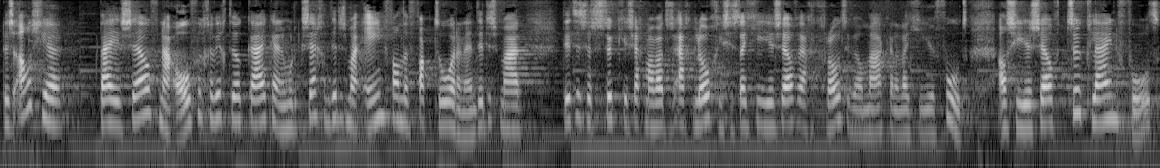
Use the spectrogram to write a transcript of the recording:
Dus als je bij jezelf naar overgewicht wil kijken... en dan moet ik zeggen, dit is maar één van de factoren. En dit is, maar, dit is het stukje, zeg maar, wat dus eigenlijk logisch is... dat je jezelf eigenlijk groter wil maken dan dat je je voelt. Als je jezelf te klein voelt,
